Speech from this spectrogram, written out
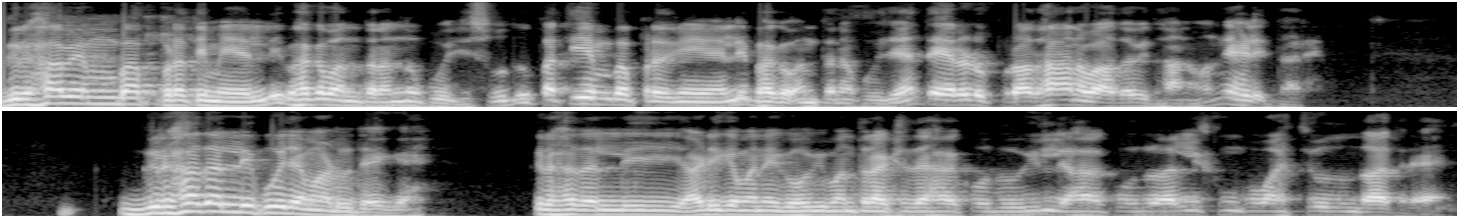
ಗೃಹವೆಂಬ ಪ್ರತಿಮೆಯಲ್ಲಿ ಭಗವಂತನನ್ನು ಪೂಜಿಸುವುದು ಪತಿ ಎಂಬ ಪ್ರತಿಮೆಯಲ್ಲಿ ಭಗವಂತನ ಪೂಜೆ ಅಂತ ಎರಡು ಪ್ರಧಾನವಾದ ವಿಧಾನವನ್ನು ಹೇಳಿದ್ದಾರೆ. ಗೃಹದಲ್ಲಿ ಪೂಜೆ ಮಾಡುವುದು ಹೇಗೆ? ಗೃಹದಲ್ಲಿ ಅಡಿಗೆ ಮನೆಗೆ ಹೋಗಿ ಮಂತ್ರಾಕ್ಷತೆ ಹಾಕುವುದು, ಇಲ್ಲಿ ಹಾಕುವುದು, ಅಲ್ಲಿ ಕುಂಕುಮ ಹಚ್ಚುವುದು ಅಂತಾದರೆ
